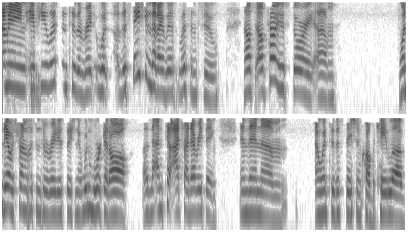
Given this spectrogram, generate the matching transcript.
I mean, if you listen to the radio, what the station that I li- listen to, and I'll I'll tell you a story. Um, one day I was trying to listen to a radio station, it wouldn't work at all until I tried everything, and then um, I went to the station called the K Love,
